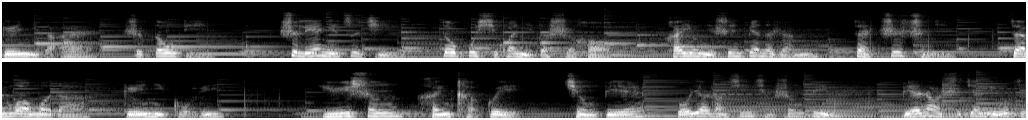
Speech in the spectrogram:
给你的爱是兜底。是连你自己都不喜欢你的时候，还有你身边的人在支持你，在默默的给你鼓励。余生很可贵，请别不要让心情生病，别让时间流走，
